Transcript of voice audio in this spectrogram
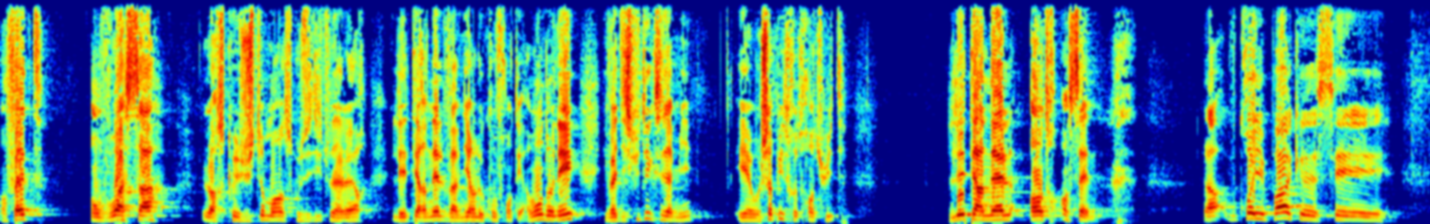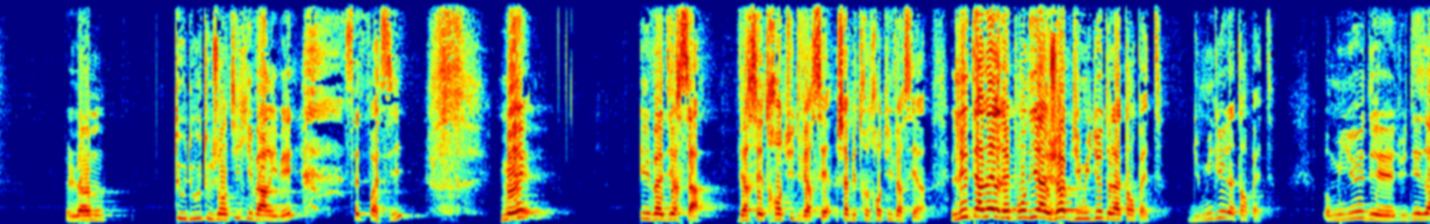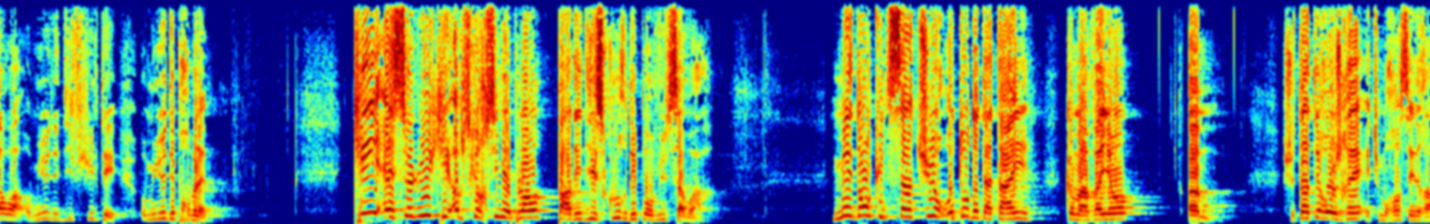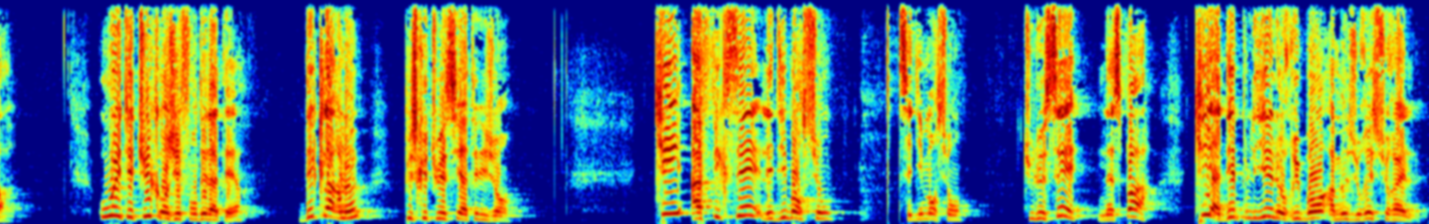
En fait, on voit ça lorsque justement, ce que je vous ai dit tout à l'heure, l'Éternel va venir le confronter. À un moment donné, il va discuter avec ses amis, et au chapitre 38, l'Éternel entre en scène. Alors, vous ne croyez pas que c'est l'homme tout doux, tout gentil qui va arriver, cette fois-ci, mais il va dire ça. Verset 38, verset, chapitre 38, verset 1. L'Éternel répondit à Job du milieu de la tempête. Du milieu de la tempête au milieu du désarroi, au milieu des difficultés, au milieu des problèmes. Qui est celui qui obscurcit mes plans par des discours dépourvus de savoir? Mets donc une ceinture autour de ta taille comme un vaillant homme. Je t'interrogerai et tu me renseigneras. Où étais-tu quand j'ai fondé la terre? Déclare-le, puisque tu es si intelligent. Qui a fixé les dimensions? Ces dimensions. Tu le sais, n'est-ce pas? Qui a déplié le ruban à mesurer sur elles?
